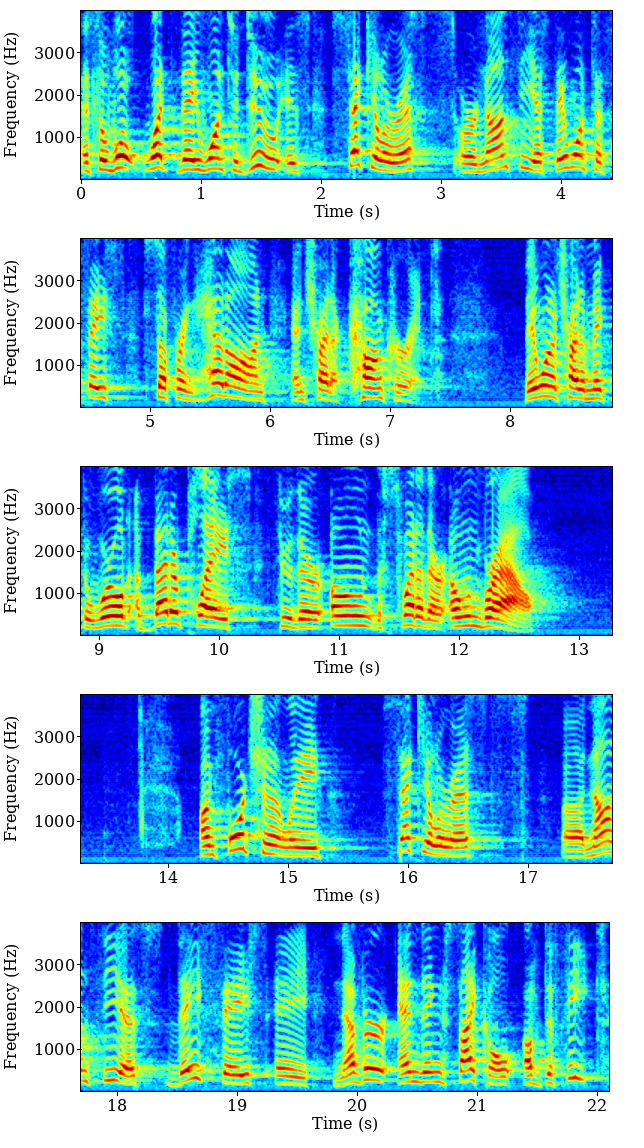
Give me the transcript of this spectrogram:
And so, what, what they want to do is secularists or non theists, they want to face suffering head on and try to conquer it. They want to try to make the world a better place through their own, the sweat of their own brow. Unfortunately, secularists, uh, non theists, they face a never ending cycle of defeat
